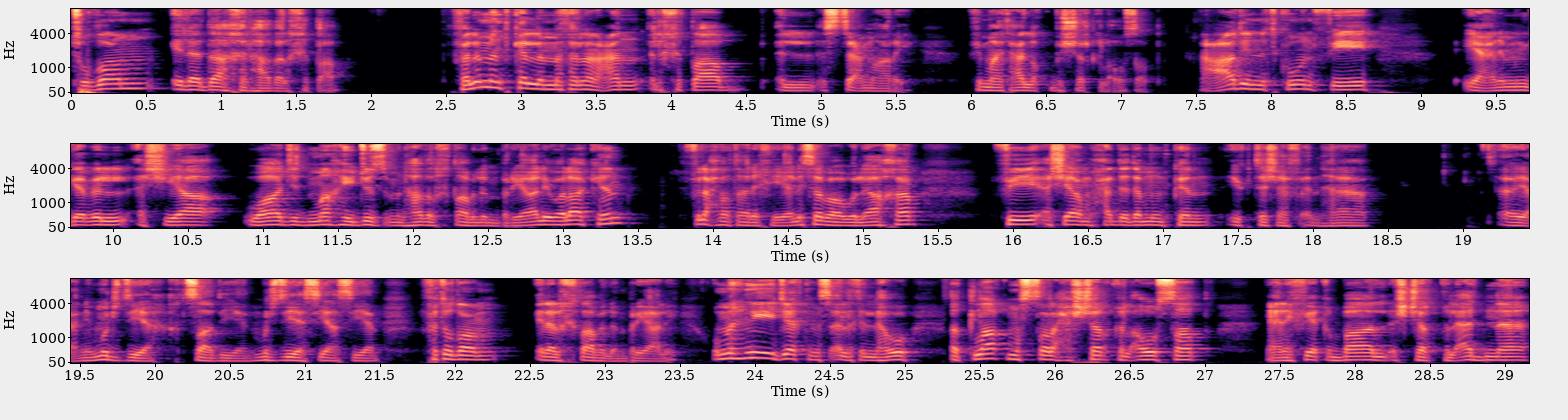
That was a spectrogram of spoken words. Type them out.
تضم إلى داخل هذا الخطاب. فلما نتكلم مثلا عن الخطاب الاستعماري فيما يتعلق بالشرق الأوسط، عادي إن تكون في يعني من قبل أشياء واجد ما هي جزء من هذا الخطاب الإمبريالي ولكن في لحظة تاريخية لسبب أو لاخر في أشياء محددة ممكن يكتشف إنها آه، يعني مجديه اقتصاديا مجديه سياسيا فتضم إلى الخطاب الإمبريالي. ومن هنا جت مسألة اللي هو إطلاق مصطلح الشرق الأوسط يعني في قبال الشرق الأدنى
